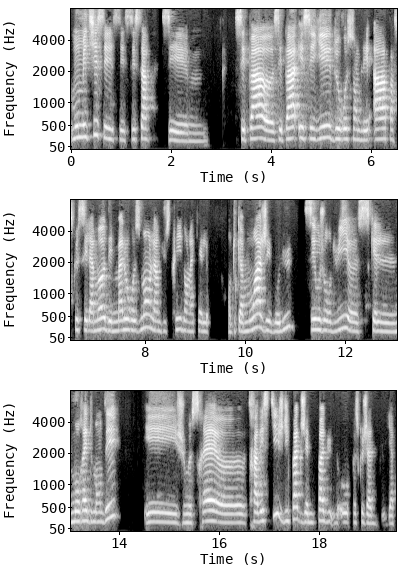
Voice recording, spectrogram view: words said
mon métier, c'est ça. C'est c'est pas euh, c'est pas essayer de ressembler à parce que c'est la mode et malheureusement l'industrie dans laquelle en tout cas moi j'évolue c'est aujourd'hui euh, ce qu'elle m'aurait demandé et je me serais euh, travestie. Je dis pas que j'aime pas du parce que il y a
